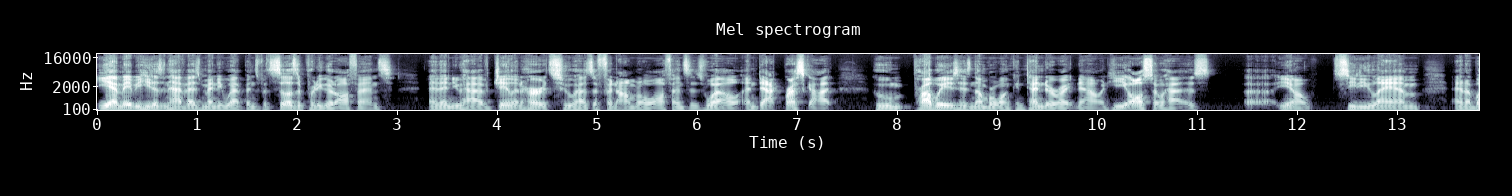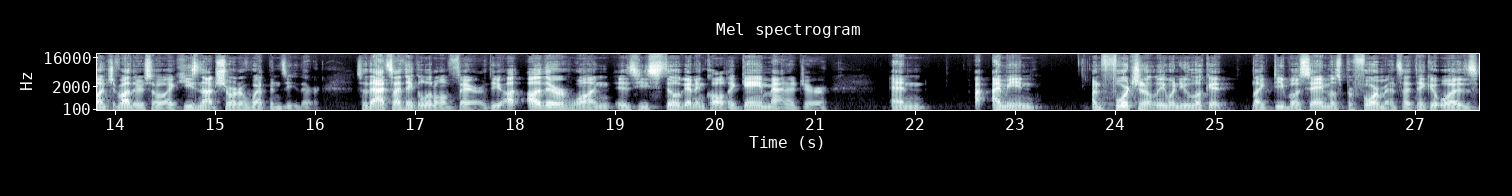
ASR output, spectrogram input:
yeah, maybe he doesn't have as many weapons, but still has a pretty good offense. And then you have Jalen Hurts, who has a phenomenal offense as well, and Dak Prescott, who probably is his number one contender right now, and he also has, uh, you know, CeeDee Lamb and a bunch of others. So like he's not short of weapons either. So that's I think a little unfair. The other one is he's still getting called a game manager, and I mean, unfortunately, when you look at like Deebo Samuel's performance, I think it was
